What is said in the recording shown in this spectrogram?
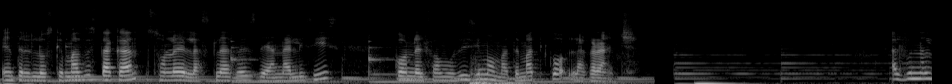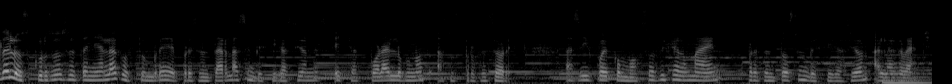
entre los que más destacan son los de las clases de análisis con el famosísimo matemático Lagrange. Al final de los cursos se tenía la costumbre de presentar las investigaciones hechas por alumnos a sus profesores. Así fue como Sophie Germain presentó su investigación a Lagrange,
